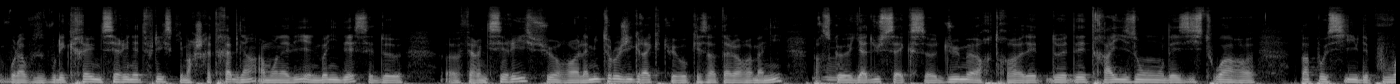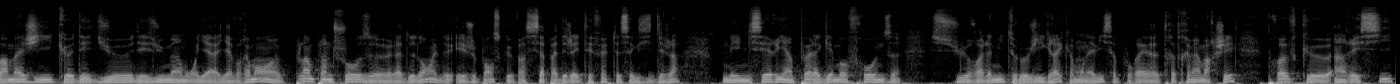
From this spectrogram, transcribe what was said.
voilà, vous voulez créer une série Netflix qui marcherait très bien, à mon avis, une bonne idée, c'est de euh, faire une série sur la mythologie grecque. Tu évoquais ça tout à l'heure, Mani, parce Mm. qu'il y a du sexe, du meurtre, des, de- des trahisons, des histoires euh, pas possibles, des pouvoirs magiques, euh, des dieux, des humains. Bon, il y a, y a vraiment euh, plein plein de choses euh, là-dedans, et, je pense que, si ça n'a pas déjà été fait, peut-être ça existe déjà, mais une série un peu à la Game of Thrones sur la mythologie grecque, à mon avis, ça pourrait très très bien marcher. Preuve qu'un récit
